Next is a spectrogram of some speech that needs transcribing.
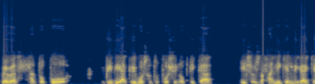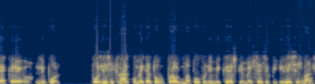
Βέβαια θα το πω, επειδή ακριβώς θα το πω συνοπτικά, ίσως να φανεί και λιγάκι ακραίο. Λοιπόν, πολύ συχνά ακούμε για το πρόβλημα που έχουν οι μικρές και μεσαίε επιχειρήσεις μας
